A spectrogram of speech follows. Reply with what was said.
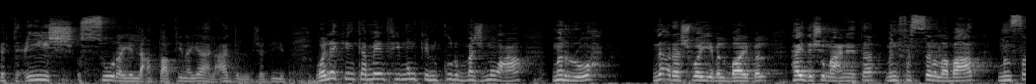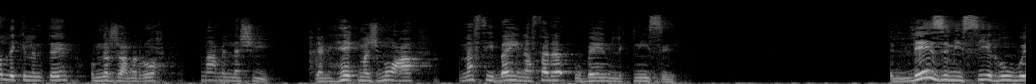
بتعيش الصورة اللي عم تعطينا إياها العهد الجديد. ولكن كمان في ممكن نكون بمجموعة منروح. نقرأ شوي بالبايبل. هيدي شو معناتها؟ بنفسرها لبعض بنصلي كلمتين وبنرجع بنروح ما عملنا شيء يعني هيك مجموعة ما في بينها فرق وبين الكنيسة. اللي لازم يصير هو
